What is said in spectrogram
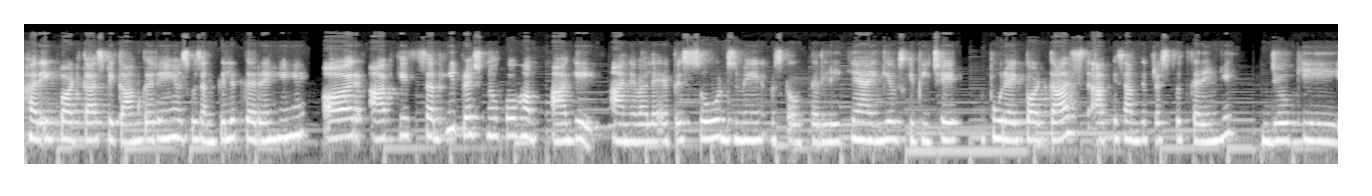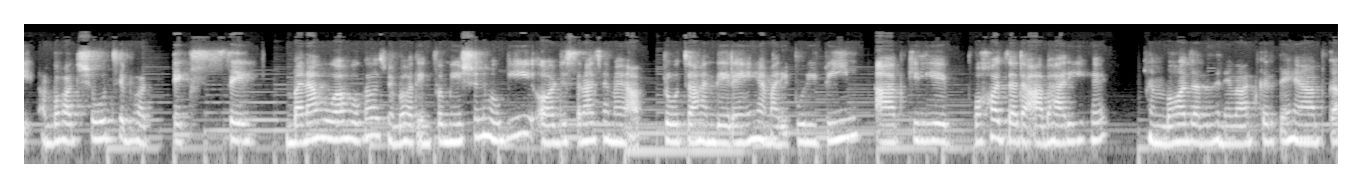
हर एक पॉडकास्ट पे काम कर रहे हैं, उसको संकलित कर रहे हैं और आपके सभी प्रश्नों को हम आगे आने वाले एपिसोड्स में उसका उत्तर लेके आएँगे। उसके पीछे पूरा एक पॉडकास्ट आपके सामने प्रस्तुत करेंगे, जो कि बहुत शोध से, बहुत टेक्स्ट से बना हुआ होगा उसमें बहुत इंफॉर्मेशन होगी और जिस तरह से हमें आप प्रोत्साहन दे रहे हैं हमारी पूरी टीम आपके लिए बहुत ज़्यादा आभारी है। हम बहुत ज़्यादा धन्यवाद करते हैं आपका।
